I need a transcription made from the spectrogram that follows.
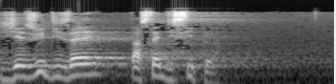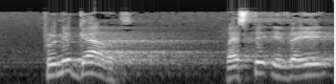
Jésus disait à ses disciples, Prenez garde, restez éveillés,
